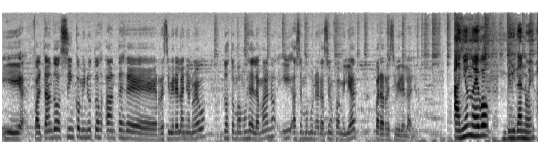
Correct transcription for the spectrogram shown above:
y faltando 5 minutos antes de recibir el año nuevo, nos tomamos de la mano y hacemos una oración familiar para recibir el año. Año nuevo, vida nueva,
